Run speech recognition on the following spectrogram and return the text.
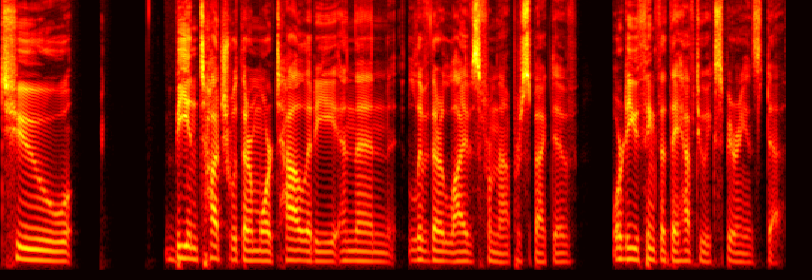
to be in touch with their mortality and then live their lives from that perspective? Or do you think that they have to experience death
